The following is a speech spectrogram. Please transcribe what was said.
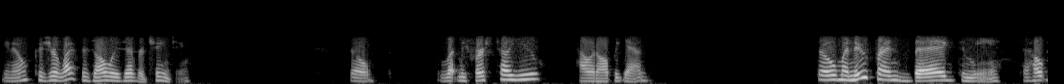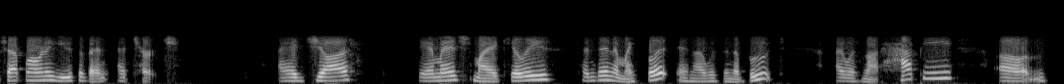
you know, because your life is always ever changing. So let me first tell you how it all began. So my new friends begged me to help chaperone a youth event at church. I had just damaged my Achilles tendon in my foot and I was in a boot. I was not happy. Um,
